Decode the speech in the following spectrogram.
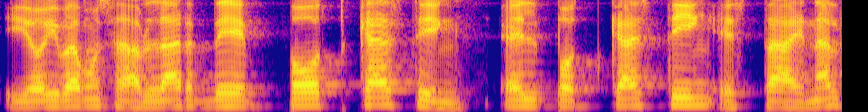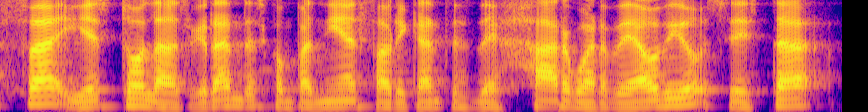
Y hoy vamos a hablar de podcasting. El podcasting está en alza y esto las grandes compañías fabricantes de hardware de audio se, está,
